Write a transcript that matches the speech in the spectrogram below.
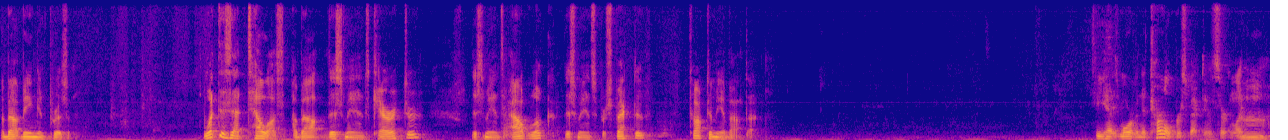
about being in prison. What does that tell us about this man's character, this man's outlook, this man's perspective? Talk to me about that. He has more of an eternal perspective, certainly. Mm.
